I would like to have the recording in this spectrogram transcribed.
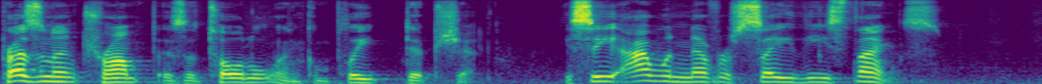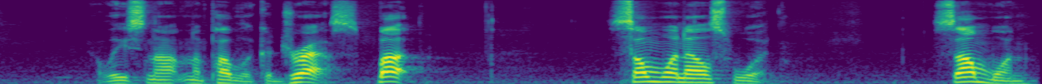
President Trump is a total and complete dipshit. You see, I would never say these things, at least not in a public address, but someone else would. Someone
